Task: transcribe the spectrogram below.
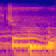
I'm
